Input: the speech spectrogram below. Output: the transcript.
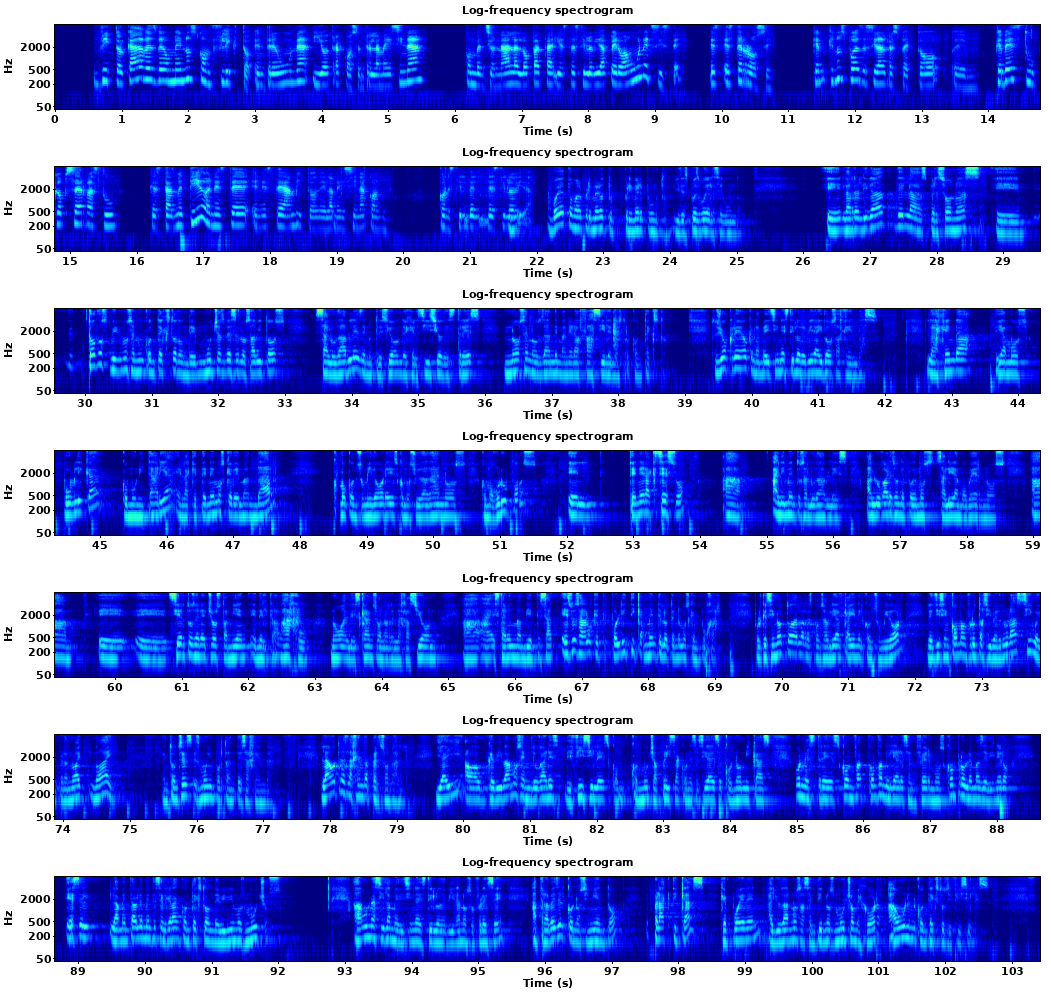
Víctor, cada vez veo menos conflicto entre una y otra cosa, entre la medicina convencional, alópata y este estilo de vida, pero aún existe este roce. ¿Qué, nos puedes decir al respecto? Em, ¿Qué ves tú? ¿Qué observas tú que estás metido en este, en este ámbito de la medicina con, con estilo de, estilo de vida. Voy a tomar primero tu primer punto y después voy al segundo. Eh, la realidad de las personas, eh, todos vivimos en un contexto donde muchas veces los hábitos saludables de nutrición, de ejercicio, de estrés, no se nos dan de manera fácil en nuestro contexto. Entonces yo creo que en la medicina estilo de vida hay dos agendas. La agenda, digamos, pública, comunitaria, en la que tenemos que demandar como consumidores, como ciudadanos, como grupos, el tener acceso a alimentos saludables, a lugares donde podemos salir a movernos, a eh, eh, ciertos derechos también en el trabajo, ¿no? al descanso, a la relajación, a, estar en un ambiente sano. Eso es algo que políticamente lo tenemos que empujar. Porque si no, toda la responsabilidad que hay en el consumidor, les dicen coman frutas y verduras, sí, güey, pero no hay, no hay. Entonces es muy importante esa agenda. La otra es la agenda personal. Y ahí, aunque vivamos en lugares difíciles, con, mucha prisa, con necesidades económicas, con estrés, con, familiares enfermos, con problemas de dinero, es el, lamentablemente es el gran contexto donde vivimos muchos. Aún así, la medicina de estilo de vida nos ofrece, a través del conocimiento, prácticas que pueden ayudarnos a sentirnos mucho mejor, aún en contextos difíciles.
